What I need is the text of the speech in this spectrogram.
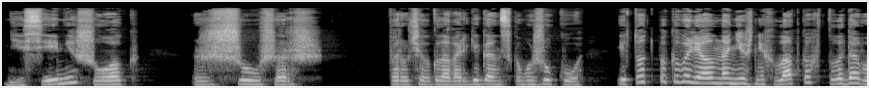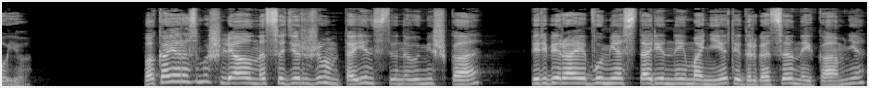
«Неси мешок, жушерш», — поручил главарь гигантскому жуку, и тот поковылял на нижних лапках в кладовую. Пока я размышлял над содержимым таинственного мешка, перебирая в уме старинные монеты и драгоценные камни,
